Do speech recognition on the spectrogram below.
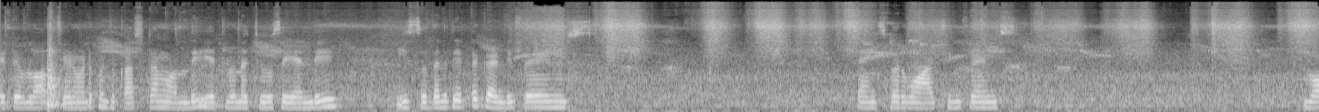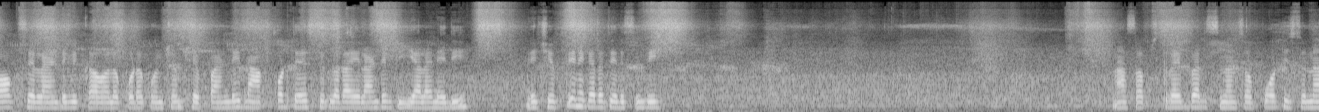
అయితే బ్లాగ్ చేయడం అంటే కొంచెం కష్టంగా ఉంది. ఎట్లున్నా చూసేయండి. ఈ సుధని తిట్టకండి friends. Thanks for watching friends blogs ఎలాంటివి కావాలో కూడా కొంచెం చెప్పండి. నాకు కూడా తెలుస్తుంది కదా ఎలాంటివి తీయాలనేది. మీరు చెప్తేనే కదా తెలిసింది. నా సబ్స్క్రైబర్స్ నా సపోర్ట్ ఇస్తున్న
